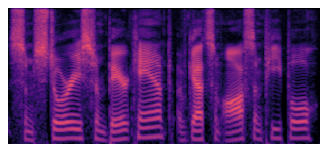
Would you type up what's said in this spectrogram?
some stories from Bear Camp. I've got some awesome people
